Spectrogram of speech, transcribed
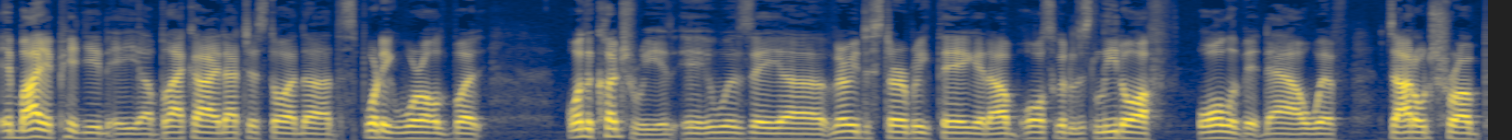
in my opinion, a, uh black eye not just on uh, the sporting world but on the country. It, it was a uh, very disturbing thing, and I'm also going to just lead off all of it now with Donald Trump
